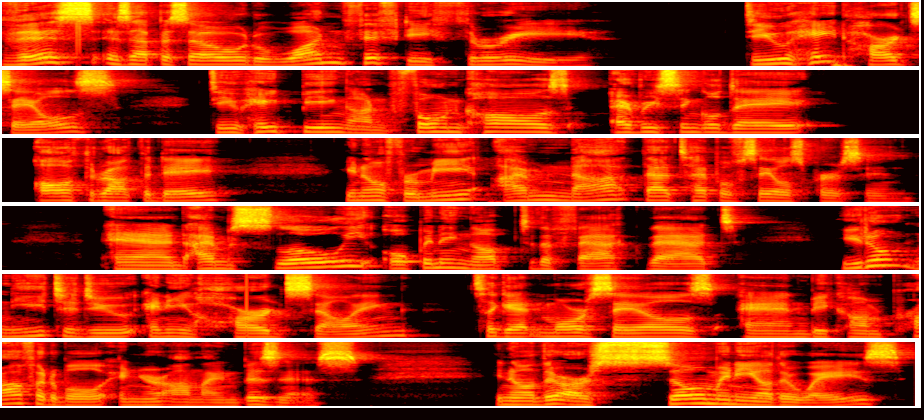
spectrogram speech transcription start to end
This is episode 153. Do you hate hard sales? Do you hate being on phone calls every single day, all throughout the day? You know, for me, I'm not that type of salesperson. And I'm slowly opening up to the fact that you don't need to do any hard selling to get more sales and become profitable in your online business. You know, there are so many other ways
